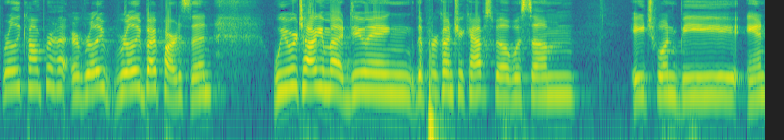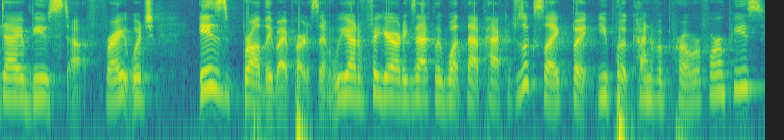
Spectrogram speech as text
really comprehend, or really really bipartisan. We were talking about doing the per country caps bill with some H-1B anti-abuse stuff, right? Which is broadly bipartisan. We got to figure out exactly what that package looks like, but you put kind of a pro-reform piece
